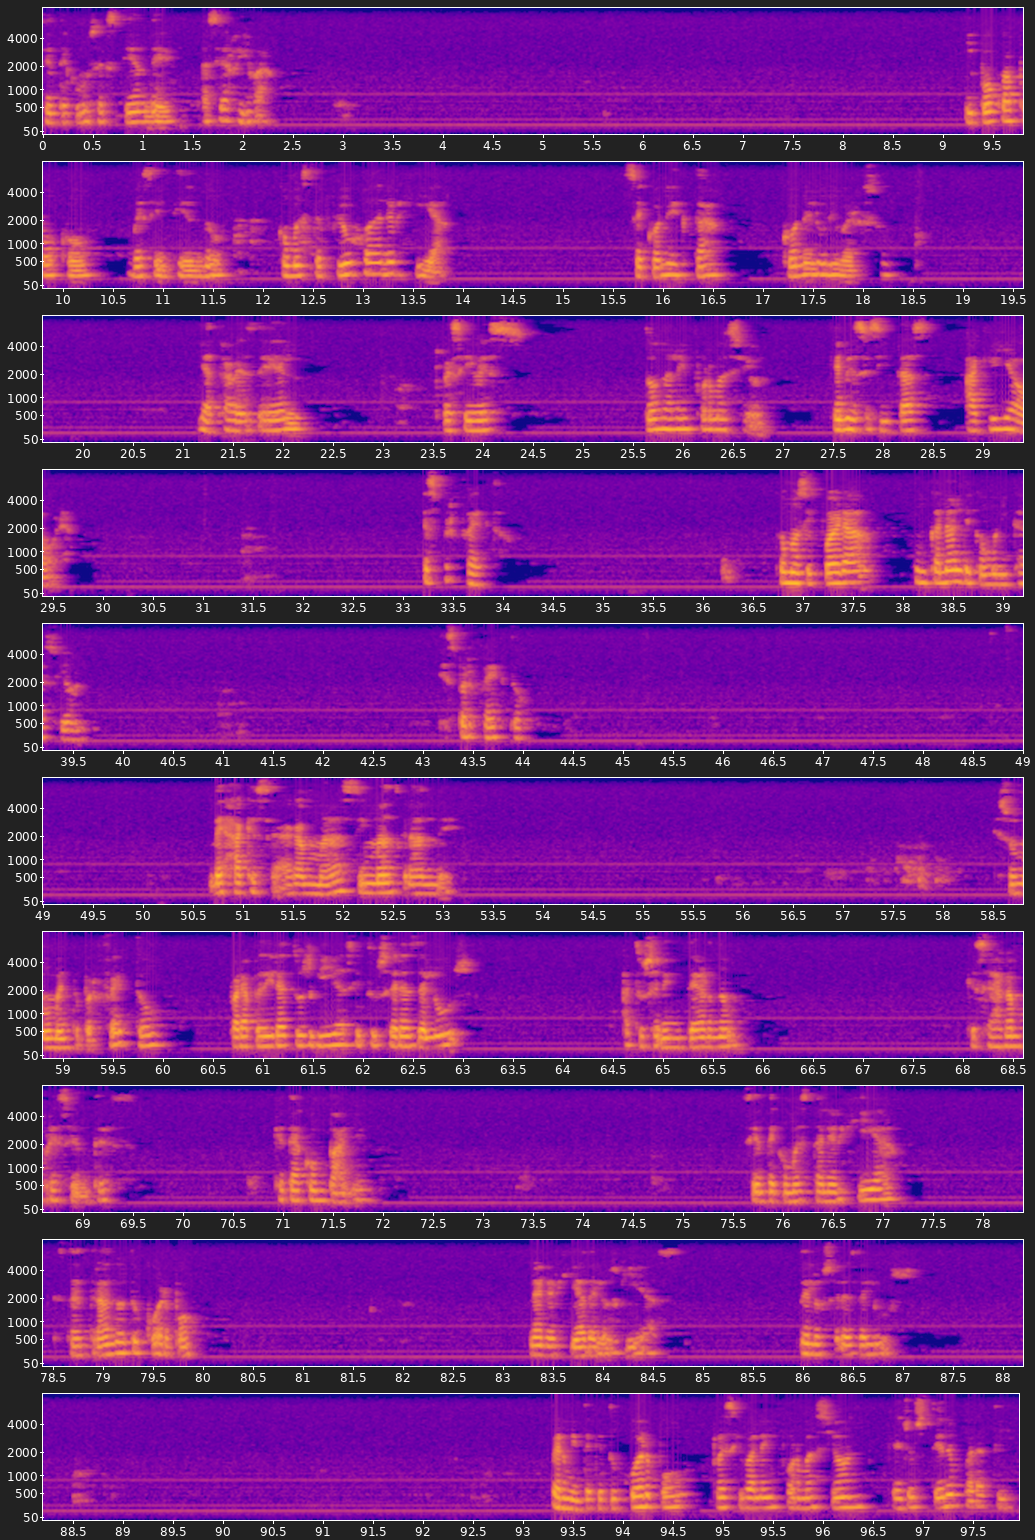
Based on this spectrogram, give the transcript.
Siente cómo se extiende hacia arriba y poco a poco ves sintiendo cómo este flujo de energía se conecta con el universo y a través de él recibes toda la información que necesitas aquí y ahora. Es perfecto. Como si fuera un canal de comunicación. Es perfecto. Deja que se haga más y más grande. Es un momento perfecto para pedir a tus guías y tus seres de luz, a tu ser interno, que se hagan presentes, que te acompañen. Siente cómo esta energía está entrando a tu cuerpo, la energía de los guías, de los seres de luz. Permite que tu cuerpo reciba la información que ellos tienen para ti.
